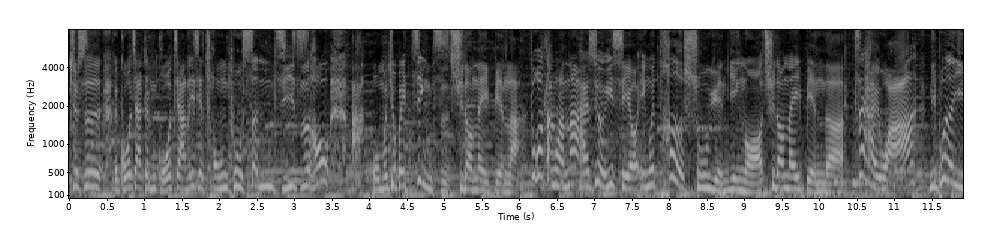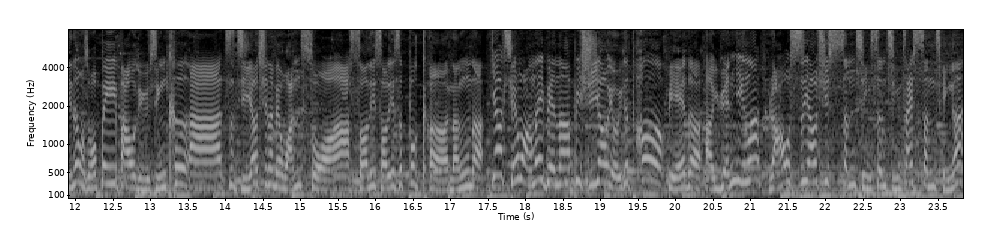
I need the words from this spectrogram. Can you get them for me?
就是国家跟国家的一些冲突升级之后啊，我们就被禁止去到那边了。不过当然呢，还是有一些哦，因为特殊原因哦，去到那一边的。在海娃，你不能以那种什么背包旅行客啊，自己要去那边玩耍啊，sorry sorry 是不可能的。要前往那边呢，必须要有一个特别的啊原因啦，然后是要去申请、申请再申请啊，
